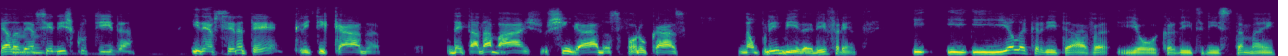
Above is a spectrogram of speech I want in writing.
Ela uhum. deve ser discutida e deve ser até criticada, deitada abaixo, xingada, se for o caso. Não proibida, é diferente. E, e, e ele acreditava, e eu acredito nisso também,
